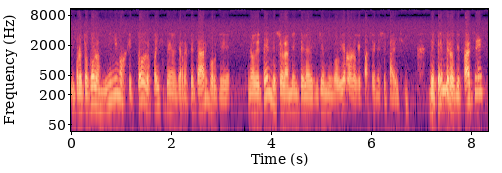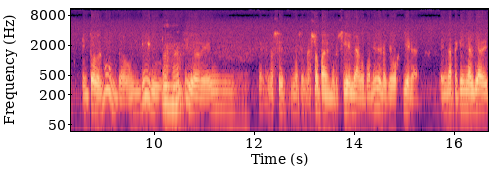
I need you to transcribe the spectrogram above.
y protocolos mínimos que todos los países tengan que respetar porque no depende solamente de la decisión de un gobierno lo que pase en ese país, depende de lo que pase en todo el mundo, un virus, un de un, no sé, no sé, una sopa de murciélago, ponerle lo que vos quieras, en una pequeña aldea de,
